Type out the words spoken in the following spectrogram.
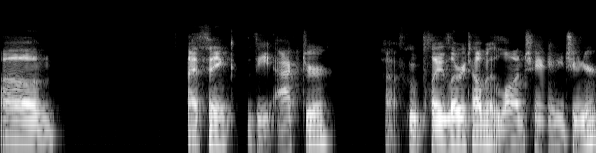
um, I think the actor uh, who played Larry Talbot, Lon Chaney Jr.,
